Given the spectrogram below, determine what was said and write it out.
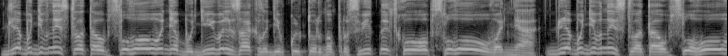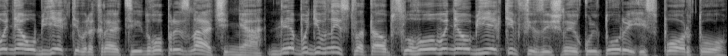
Для будівництва та обслуговування будівель закладів культурно-просвітницького обслуговування, для будівництва та обслуговування об'єктів рекреаційного призначення, для будівництва та обслуговування об'єктів фізичної культури і спорту.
